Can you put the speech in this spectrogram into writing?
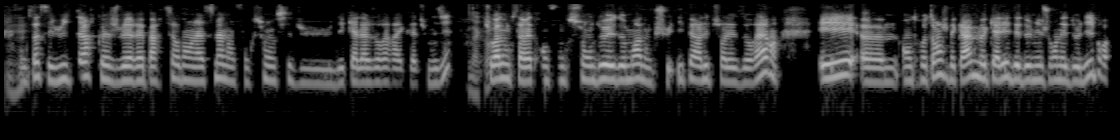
Mmh donc ça, c'est 8 heures que je vais répartir dans la semaine en fonction aussi du décalage horaire avec la Tunisie. Tu vois, donc ça va être en fonction d'eux et de moi, donc je suis hyper libre sur les horaires. Et entre-temps, je vais quand même me caler des demi-journées de libre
